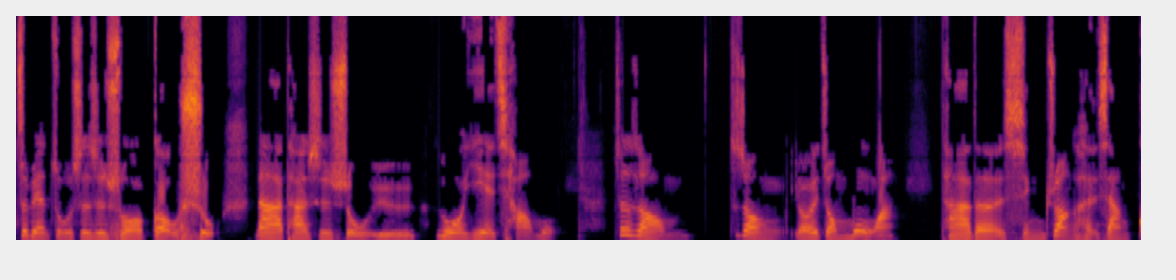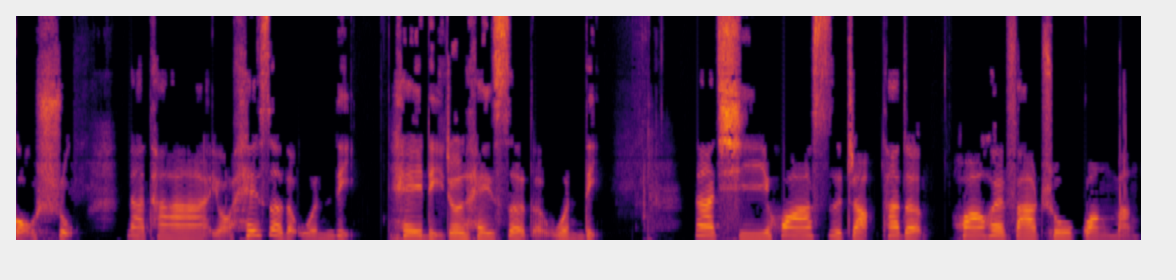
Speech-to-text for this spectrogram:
这边注释是说构树，那它是属于落叶乔木这种这种有一种木啊，它的形状很像构树，那它有黑色的纹理，黑里就是黑色的纹理，那奇花四照，它的花会发出光芒，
